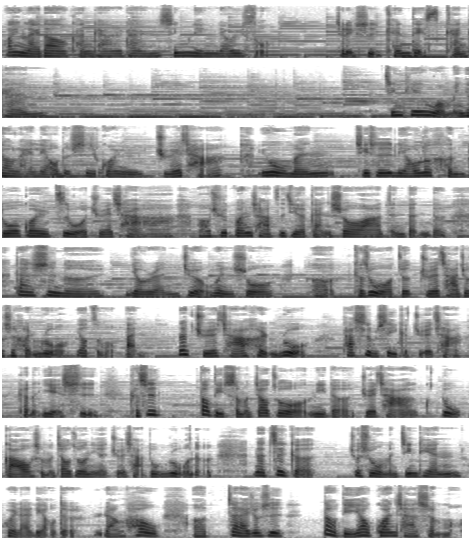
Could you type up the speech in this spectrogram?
欢迎来到侃侃而谈心灵疗愈所，这里是 Candice 侃侃。今天我们要来聊的是关于觉察，因为我们其实聊了很多关于自我觉察啊，然后去观察自己的感受啊等等的。但是呢，有人就有问说，呃，可是我就觉察就是很弱，要怎么办？那觉察很弱，它是不是一个觉察？可能也是。可是到底什么叫做你的觉察度高？什么叫做你的觉察度弱呢？那这个。就是我们今天会来聊的，然后呃，再来就是到底要观察什么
